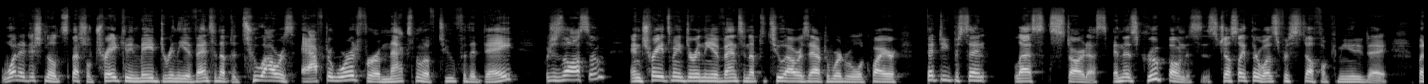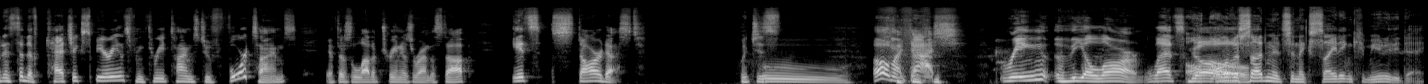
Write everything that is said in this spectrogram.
One additional special trade can be made during the event and up to two hours afterward for a maximum of two for the day, which is awesome. And trades made during the event and up to two hours afterward will acquire 50% less Stardust. And there's group bonuses, just like there was for Stufful Community Day. But instead of catch experience from three times to four times, if there's a lot of trainers around to stop, it's Stardust, which is Ooh. oh my gosh! Ring the alarm. Let's All, go. all of a sudden, it's an exciting community day.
